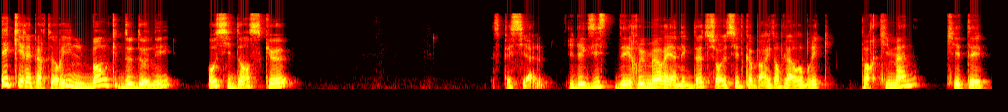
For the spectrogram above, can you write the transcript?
et qui répertorie une banque de données aussi dense que spéciale. Il existe des rumeurs et anecdotes sur le site, comme par exemple la rubrique Porkyman, qui était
